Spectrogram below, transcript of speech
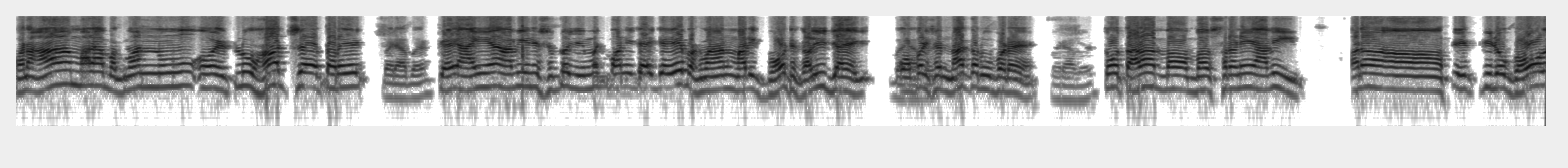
પણ આ મારા ભગવાનનું નું એટલું હાથ છે અત્યારે બરાબર. કે અહીંયા આવીને સીધો જ હિંમત માની જાય કે એ ભગવાન મારી ગોઠ ગળી જાય ઓપરેશન ના કરવું પડે. બરાબર. તો તારા મ- મ- આવી અને એક કિલો ગોળ,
